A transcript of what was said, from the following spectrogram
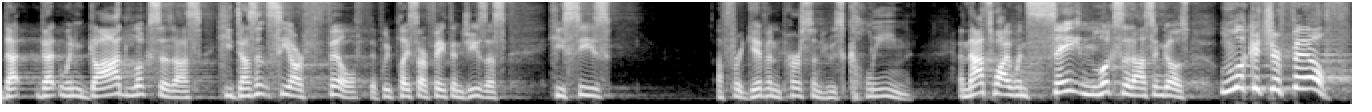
That, that when God looks at us, He doesn't see our filth. If we place our faith in Jesus, He sees a forgiven person who's clean. And that's why when Satan looks at us and goes, Look at your filth,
